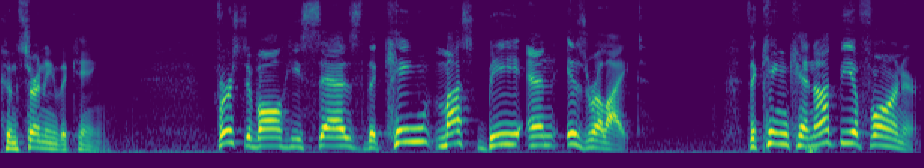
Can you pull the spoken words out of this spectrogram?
concerning the king. First of all, he says the king must be an Israelite. The king cannot be a foreigner.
